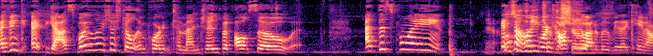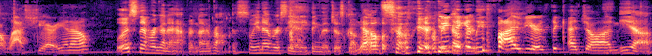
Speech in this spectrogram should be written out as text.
I think, uh, yeah, spoilers are still important to mention, but also at this point, Yeah. it's also, not like we're talking about a movie that came out last year, you know? Well, it's never gonna happen. I promise. We never see anything that just comes No. out. So we take at least five years to catch on. Yeah.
